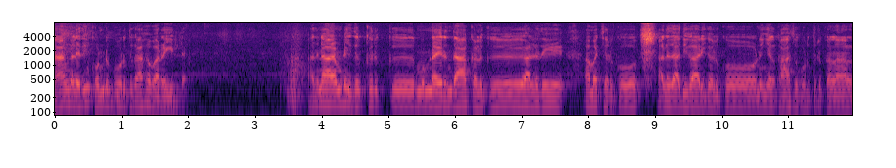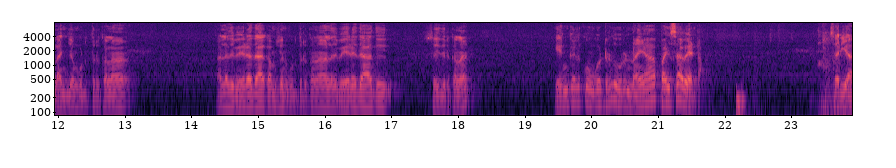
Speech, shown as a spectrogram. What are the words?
நாங்கள் எதையும் கொண்டு போகிறதுக்காக வரையில்லை. அதனால வந்து இதற்கு இருக்கு முன்ன இருந்த ஆக்களுக்கு அல்லது அமைச்சருக்கோ அல்லது அதிகாரிகளுக்கோ நீங்கள் காசு கொடுத்துருக்கலாம் லஞ்சம் கொடுத்துருக்கலாம் அல்லது வேறு ஏதாவது கமிஷன் கொடுத்துருக்கலாம் அல்லது வேறு ஏதாவது செய்திருக்கலாம். எங்களுக்கு உங்கள்கிட்ட இருந்து ஒரு நயா பைசா வேண்டாம். சரியா?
